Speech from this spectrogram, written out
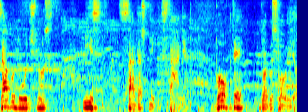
za budućnost iz sadašnjeg stanja. Bog te blagoslovio.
